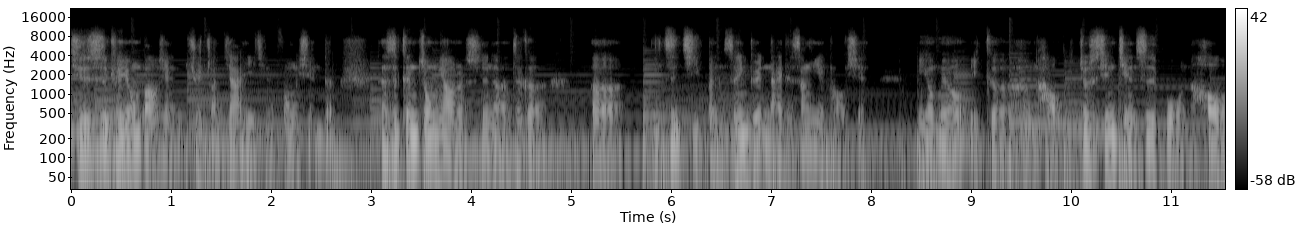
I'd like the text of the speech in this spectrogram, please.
其实是可以用保险去转嫁疫情的风险的，但是更重要的是呢，这个呃你自己本身原来的商业保险，你有没有一个很好，就是先检视过，然后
